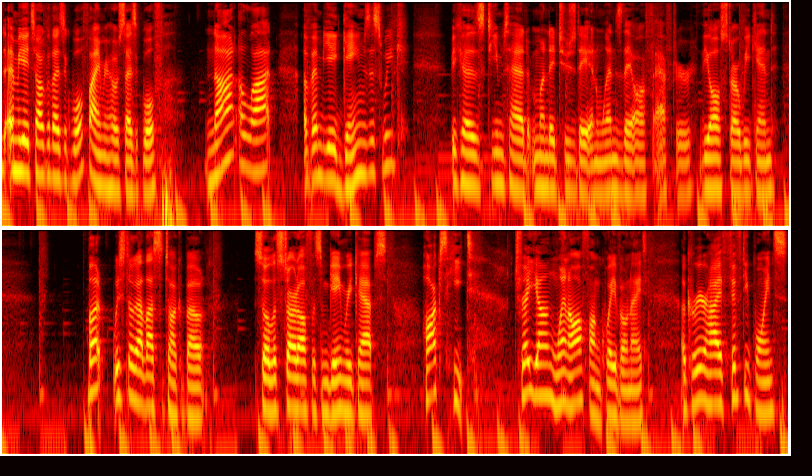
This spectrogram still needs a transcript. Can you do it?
to NBA Talk with Isaac Wolf. I am your host, Isaac Wolf. Not a lot of NBA games this week because teams had Monday, Tuesday, and Wednesday off after the All Star weekend. But we still got lots to talk about. So let's start off with some game recaps. Hawks Heat. Trae Young went off on Quavo night. A career high 50 points,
